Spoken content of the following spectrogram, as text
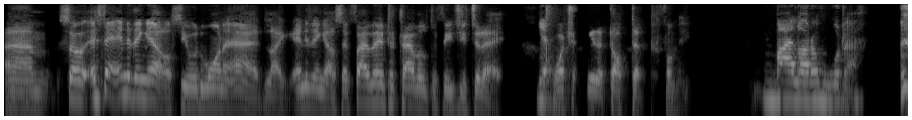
Um, so, is there anything else you would want to add? Like anything else? If I were to travel to Fiji today, yeah. what should be the top tip for me? Buy a lot of water. a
